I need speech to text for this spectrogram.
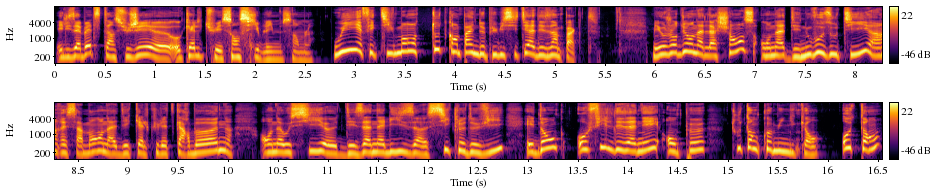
Elisabeth, c'est un sujet euh, auquel tu es sensible, il me semble. Oui, effectivement, toute campagne de publicité a des impacts. Mais aujourd'hui, on a de la chance, on a des nouveaux outils. Hein. Récemment, on a des calculettes carbone, on a aussi euh, des analyses cycle de vie. Et donc, au fil des années, on peut, tout en communiquant autant,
